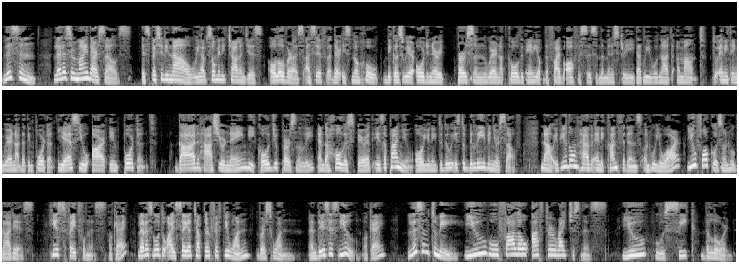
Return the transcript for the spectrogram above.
Listen, let us remind ourselves, especially now we have so many challenges all over us as if there is no hope because we are ordinary person, we're not called in any of the five offices in the ministry, that we will not amount to anything, we are not that important. Yes, you are important. God has your name, He called you personally, and the Holy Spirit is upon you. All you need to do is to believe in yourself. Now, if you don't have any confidence on who you are, you focus on who God is. His faithfulness. Okay? Let us go to Isaiah chapter 51 verse 1. And this is you. Okay? Listen to me, you who follow after righteousness, you who seek the Lord.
